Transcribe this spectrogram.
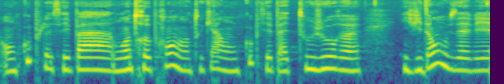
en couple, c'est pas ou entreprendre en tout cas en couple, c'est pas toujours évident. Vous avez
